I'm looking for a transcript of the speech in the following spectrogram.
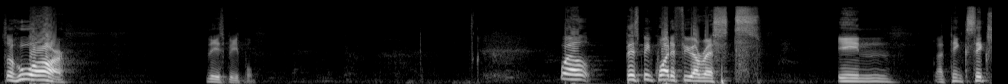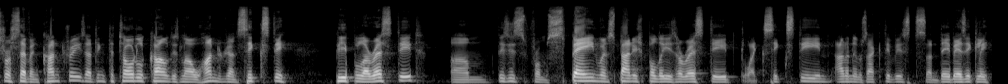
So who are these people? Well, there's been quite a few arrests in, I think, six or seven countries. I think the total count is now 160 people arrested. Um, this is from Spain when Spanish police arrested like 16 anonymous activists, and they basically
